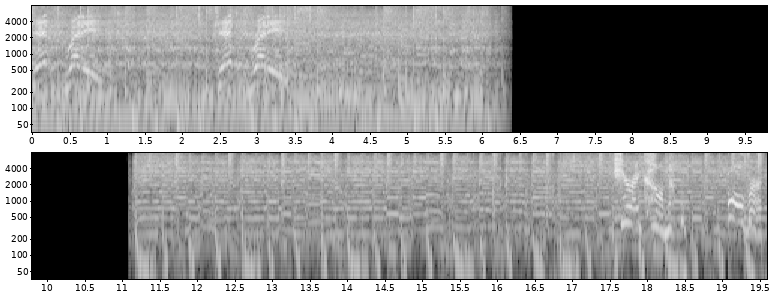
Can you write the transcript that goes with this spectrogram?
Get ready! Get ready! Here I come! Bulwark!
